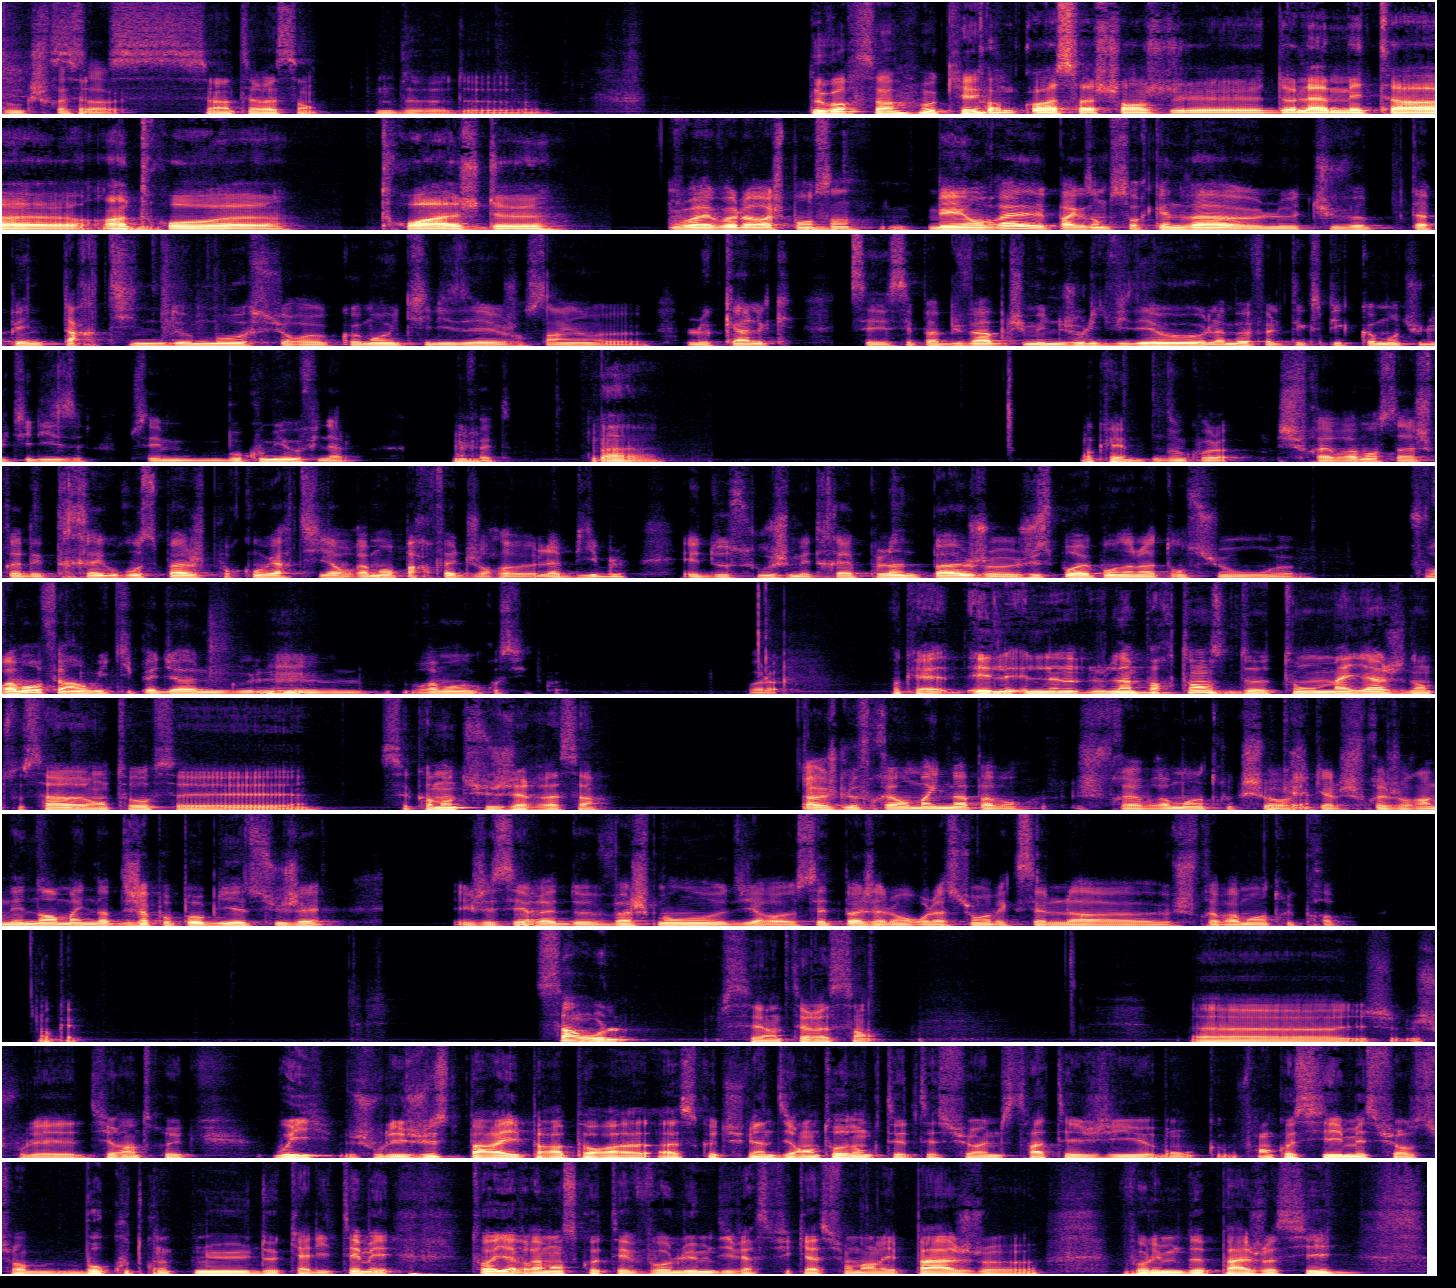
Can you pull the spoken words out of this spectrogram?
Donc, je ferais ça. C'est intéressant de, de, de, voir ça. Ok. Comme quoi, ça change de la méta intro 3H2 Ouais, voilà, je pense. Hein. Mais en vrai, par exemple, sur Canva, le, tu veux taper une tartine de mots sur comment utiliser, j'en sais rien, le calque, c'est pas buvable. Tu mets une jolie vidéo, la meuf, elle t'explique comment tu l'utilises. C'est beaucoup mieux au final, en mmh. fait. Ah Ok. Donc voilà, je ferais vraiment ça. Je ferais des très grosses pages pour convertir, vraiment parfaites, genre la Bible. Et dessous, je mettrais plein de pages juste pour répondre à l'attention. faut vraiment faire un Wikipédia, mmh. vraiment un gros site. Quoi. Voilà. Ok. Et l'importance de ton maillage dans tout ça, Anto, c'est comment tu gérerais ça? Ah, je le ferais en mind map avant. Je ferais vraiment un truc chirurgical. Je ferais genre un énorme mind map, déjà pour pas oublier le sujet. Et j'essaierais de vachement dire cette page elle est en relation avec celle-là. Je ferais vraiment un truc propre. Ok. Ça roule. C'est intéressant. je, voulais dire un truc. Oui, je voulais juste pareil par rapport à, ce que tu viens de dire, Anto. Donc, tu étais sur une stratégie, euh, bon, Franck aussi, mais sur, sur beaucoup de contenu, de qualité. Mais toi, il y a vraiment ce côté volume, diversification dans les pages, euh, volume de pages aussi.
